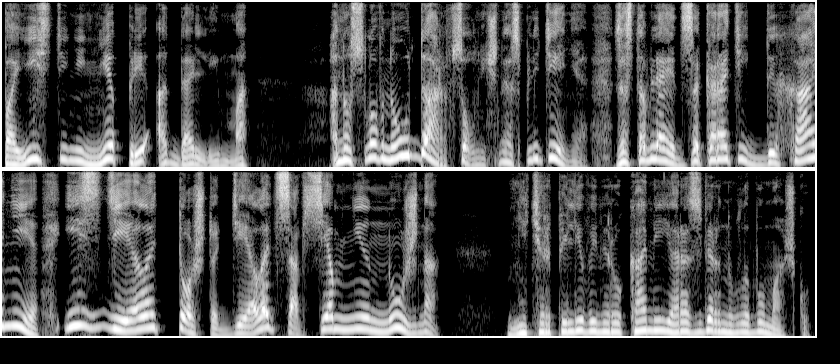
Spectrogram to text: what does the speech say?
поистине непреодолимо. Оно словно удар в солнечное сплетение, заставляет закоротить дыхание и сделать то, что делать совсем не нужно. Нетерпеливыми руками я развернула бумажку.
